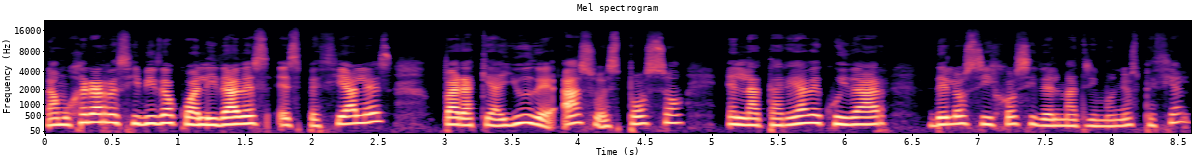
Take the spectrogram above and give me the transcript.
La mujer ha recibido cualidades especiales para que ayude a su esposo en la tarea de cuidar de los hijos y del matrimonio especial.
